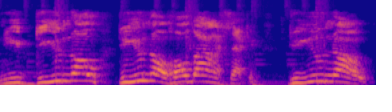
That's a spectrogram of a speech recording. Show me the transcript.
You, do you know? Do you know? Hold on a second. Do you know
